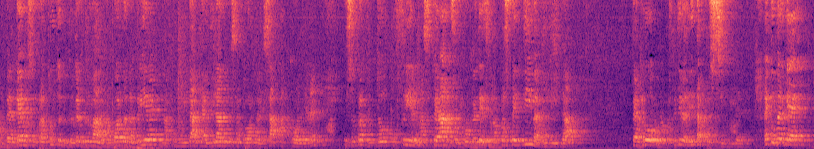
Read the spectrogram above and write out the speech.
un perché, ma soprattutto di poter trovare una porta da aprire, una comunità che al di là di questa porta li sa accogliere e soprattutto offrire una speranza di concretezza, una prospettiva di vita per loro, una prospettiva di vita possibile. Ecco perché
